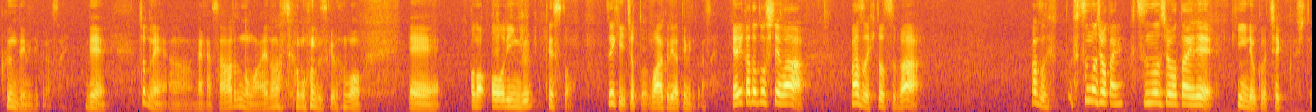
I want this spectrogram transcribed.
組んでみてください。でちょっとねあのなんか触るのもあれだなと思うんですけども、えー、このオーリングテストぜひちょっとワークでやってみてください。やり方としてはまず一つはまず普通の状態ね。普通の状態で筋力をチェックして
